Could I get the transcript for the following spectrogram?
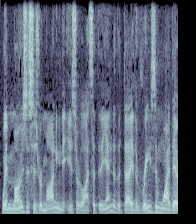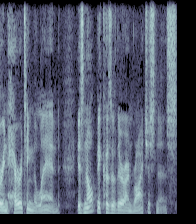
where Moses is reminding the Israelites that at the end of the day, the reason why they're inheriting the land is not because of their own righteousness,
